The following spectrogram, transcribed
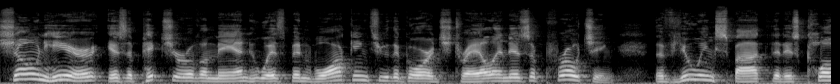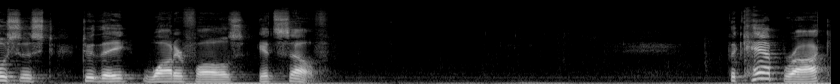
Shown here is a picture of a man who has been walking through the gorge trail and is approaching the viewing spot that is closest to the waterfalls itself. The cap rock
